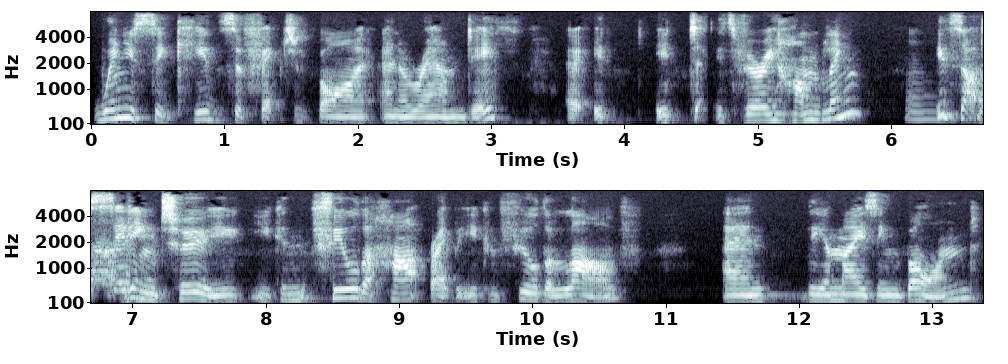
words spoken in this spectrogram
when you see kids affected by and around death, uh, it, it, it's very humbling. Mm. It's upsetting too. You, you can feel the heartbreak, but you can feel the love and the amazing bond.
